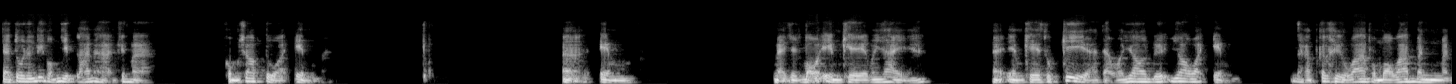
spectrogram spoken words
แต่ตัวหนึ่งที่ผมหยิบร้านอาหารขึ้นมา ผมชอบตัว M อ่า M แหมจะบอก MK ไม่ใช่นะ MK สุกี้อะแต่ว่าย่อย่อว่า M นะครับ ก็คือว่าผมบอกว่ามันมัน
